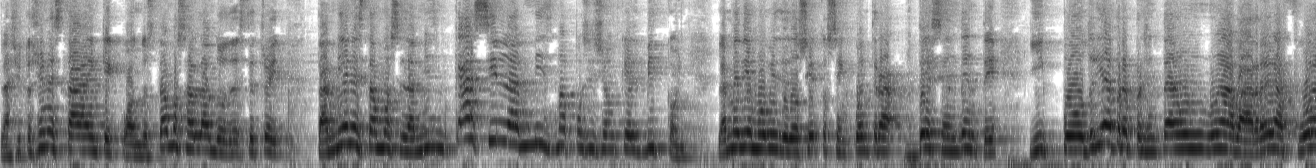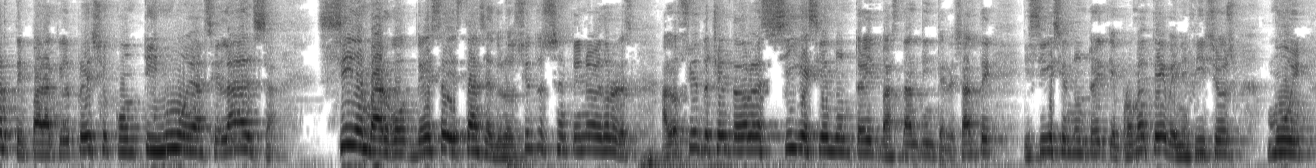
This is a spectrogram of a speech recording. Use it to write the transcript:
La situación está en que cuando estamos hablando de este trade, también estamos en la misma, casi en la misma posición que el Bitcoin. La media móvil de 200 se encuentra descendente y podría representar una barrera fuerte para que el precio continúe hacia el alza. Sin embargo, de esta distancia de los 169 dólares a los 180 dólares sigue siendo un trade bastante interesante y sigue siendo un trade que promete beneficios muy,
